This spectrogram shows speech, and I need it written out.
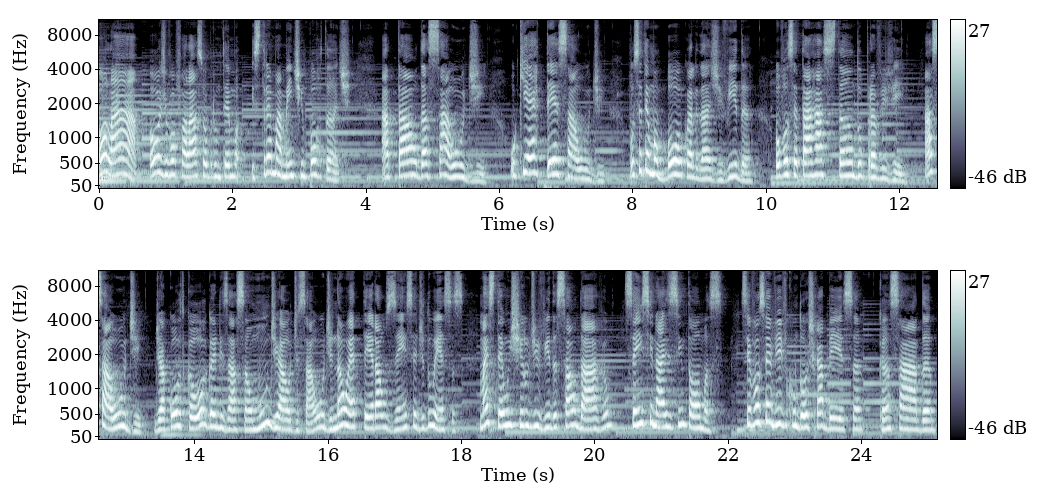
Olá! Hoje eu vou falar sobre um tema extremamente importante: a tal da saúde. O que é ter saúde? Você tem uma boa qualidade de vida ou você está arrastando para viver? A saúde, de acordo com a Organização Mundial de Saúde, não é ter ausência de doenças, mas ter um estilo de vida saudável, sem sinais e sintomas. Se você vive com dor de cabeça, cansada,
